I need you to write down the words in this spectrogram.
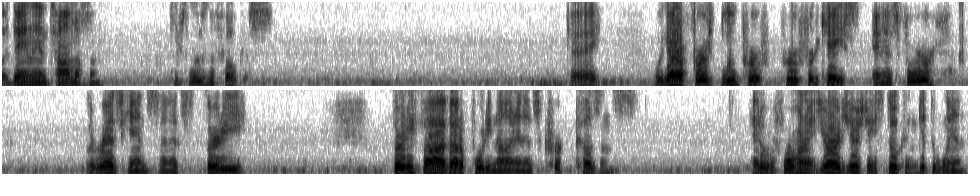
LaDainian Tomlinson keeps losing the focus. Okay, we got our first blue proof, proof for the case, and it's for the Redskins, and it's 30, 35 out of 49, and it's Kirk Cousins. Had over 400 yards yesterday and still couldn't get the win.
